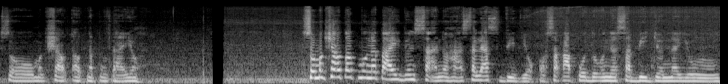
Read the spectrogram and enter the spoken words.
So, mag-shoutout na po tayo. So, mag-shoutout muna tayo dun sa, ano ha, sa last video ko. Saka po doon na sa video na yung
